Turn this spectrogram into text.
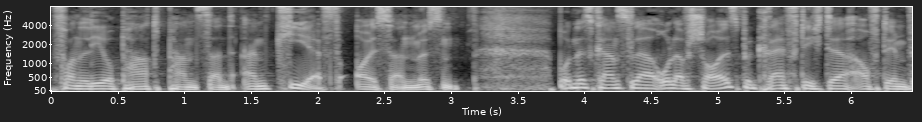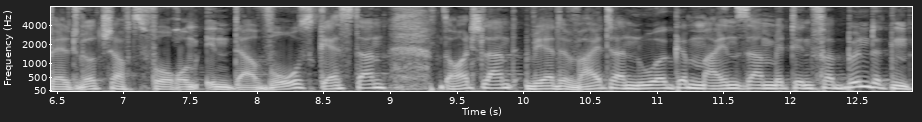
von Leopard-Panzern an Kiew äußern müssen. Bundeskanzler Olaf Scholz bekräftigte auf dem Weltwirtschaftsforum in Davos gestern, Deutschland werde weiter nur gemeinsam mit den Verbündeten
